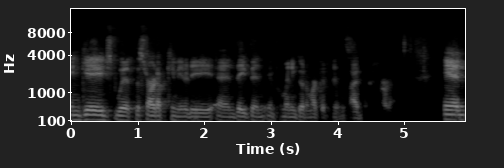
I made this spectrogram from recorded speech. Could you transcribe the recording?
engaged with the startup community and they've been implementing go to market fit inside their startups and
